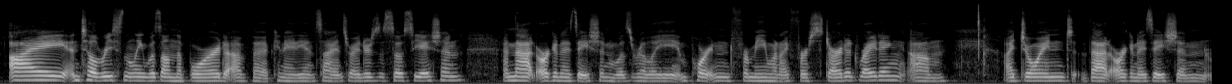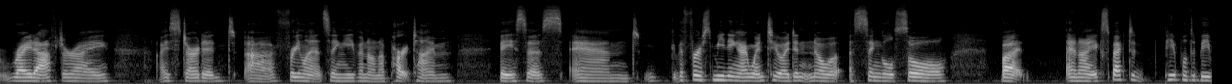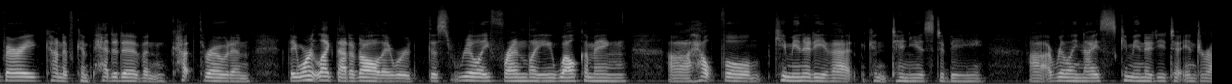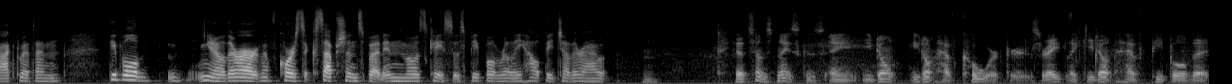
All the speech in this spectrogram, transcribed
I, until recently, was on the board of the Canadian Science Writers Association, and that organization was really important for me when I first started writing. Um, I joined that organization right after I I started uh, freelancing even on a part time basis. And the first meeting I went to, I didn't know a, a single soul, but and I expected people to be very kind of competitive and cutthroat, and they weren't like that at all. They were this really friendly, welcoming, uh, helpful community that continues to be uh, a really nice community to interact with. And people, you know, there are of course exceptions, but in most cases, people really help each other out. That sounds nice because you don't you don't have coworkers, right? Like you don't have people that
